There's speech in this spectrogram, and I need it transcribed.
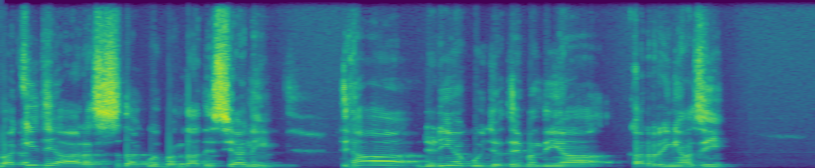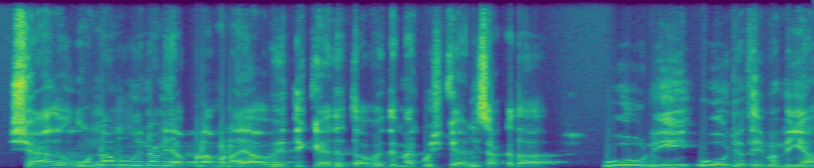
ਬਾਕੀ ਇਥੇ ਆਰਐਸਐਸ ਦਾ ਕੋਈ ਬੰਦਾ ਦਿਸਿਆ ਨਹੀਂ। ਤੇ ਹਾਂ ਜਿਹੜੀਆਂ ਕੋਈ ਜਥੇਬੰਦੀਆਂ ਕਰ ਰਹੀਆਂ ਸੀ ਸ਼ਾਇਦ ਉਹਨਾਂ ਨੂੰ ਇਹਨਾਂ ਨੇ ਆਪਣਾ ਬਣਾਇਆ ਹੋਵੇ ਤੇ ਕਹਿ ਦਿੱਤਾ ਹੋਵੇ ਤੇ ਮੈਂ ਕੁਝ ਕਹਿ ਨਹੀਂ ਸਕਦਾ। ਉਹ ਨਹੀਂ ਉਹ ਜਥੇਬੰਦੀਆਂ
